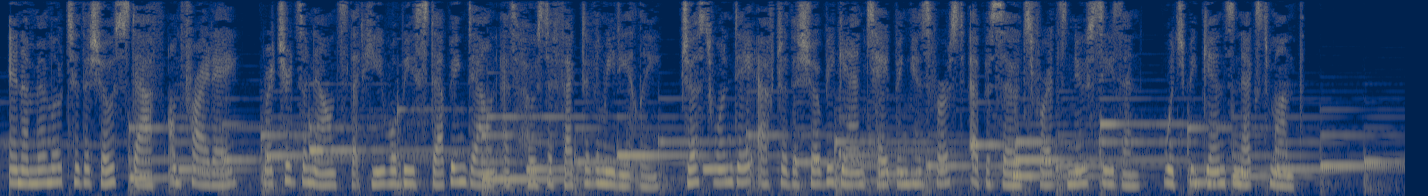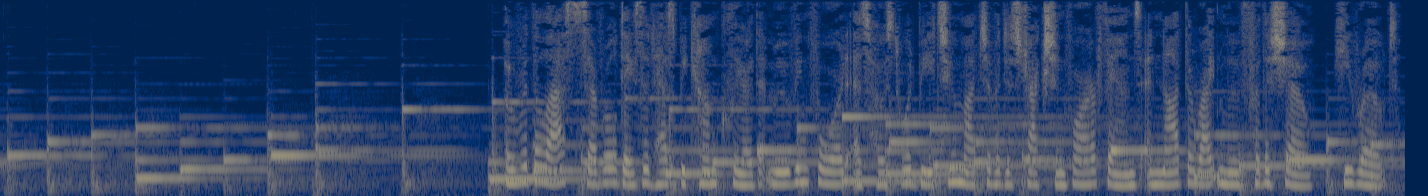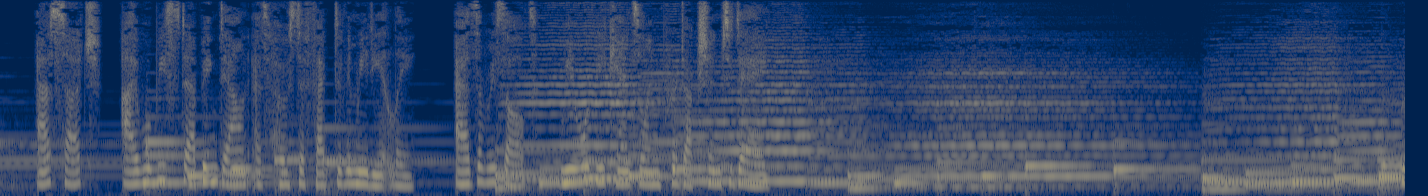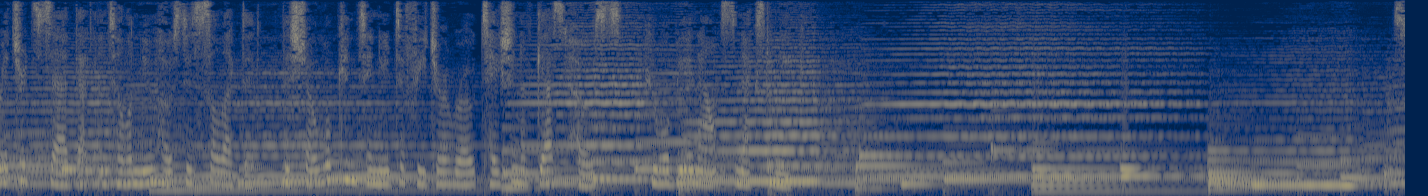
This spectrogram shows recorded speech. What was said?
In a memo to the show's staff on Friday, Richards announced that he will be stepping down as host effective immediately, just one day after the show began taping his first episodes for its new season, which begins next month. Over the last several days, it has become clear that moving forward as host would be too much of a distraction for our fans and not the right move for the show, he wrote. As such, I will be stepping down as host effective immediately. As a result, we will be canceling production today. Richards said that until a new host is selected, the show will continue to feature a rotation of guest hosts, who will be announced next week.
